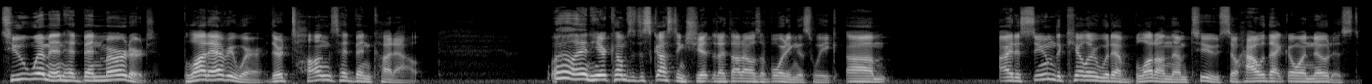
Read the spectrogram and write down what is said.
Two women had been murdered, blood everywhere. Their tongues had been cut out. Well, and here comes the disgusting shit that I thought I was avoiding this week. Um, I'd assume the killer would have blood on them too, so how would that go unnoticed?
